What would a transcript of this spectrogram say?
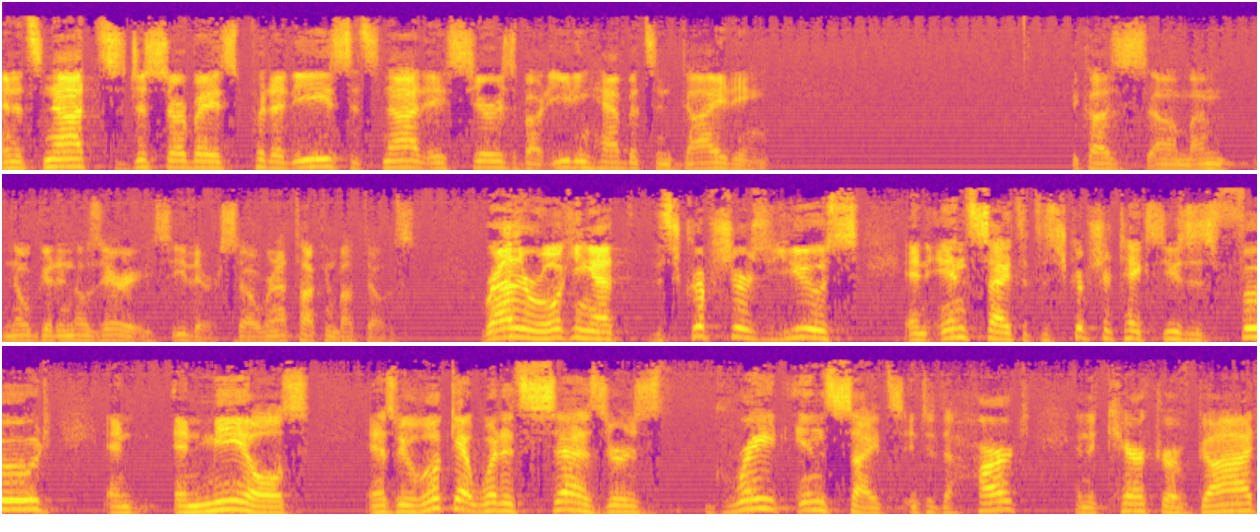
And it's not just so everybody's put at ease, it's not a series about eating habits and dieting. Because um, I'm no good in those areas either, so we're not talking about those. Rather, we're looking at the Scripture's use and insights that the Scripture takes uses food and, and meals. And as we look at what it says, there's great insights into the heart and the character of God.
